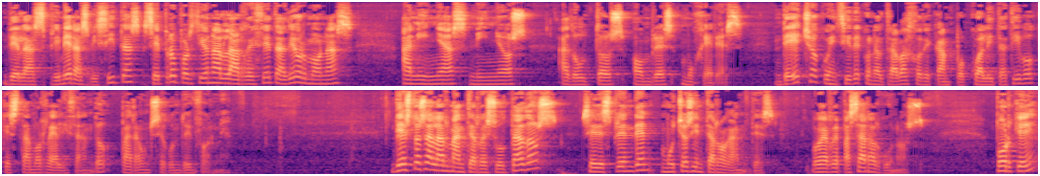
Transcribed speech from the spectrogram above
de las primeras visitas se proporciona la receta de hormonas a niñas, niños, adultos, hombres, mujeres. De hecho, coincide con el trabajo de campo cualitativo que estamos realizando para un segundo informe. De estos alarmantes resultados se desprenden muchos interrogantes. Voy a repasar algunos. ¿Por qué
